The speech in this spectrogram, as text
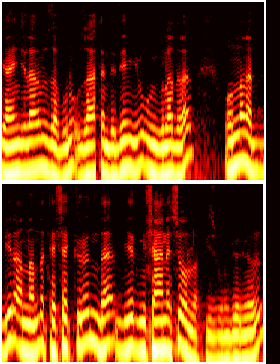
Yayıncılarımız da bunu zaten dediğim gibi uyguladılar. Onlara bir anlamda teşekkürün de bir nişanesi olarak biz bunu görüyoruz.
